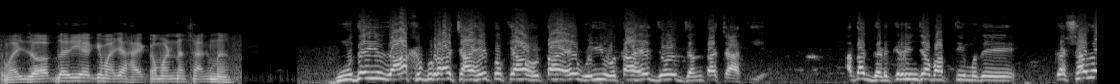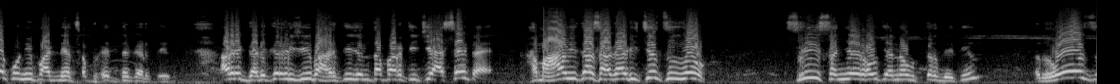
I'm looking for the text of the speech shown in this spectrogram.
तर माझी जबाबदारी आहे की माझ्या हायकमांडना सांगणं. मुदई लाख बुरा चाहे तो क्या होता है वही होता है जो जनता चाहती है. आता गडकरींच्या बाबतीमध्ये कशाला कोणी पाडण्याचा प्रयत्न करते? अरे गडकरीजी भारतीय जनता पार्टीची ॲसेट आहे हा महाविकास आघाडीचेच लोक. श्री संजय राऊत यांना उत्तर देतील. रोज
